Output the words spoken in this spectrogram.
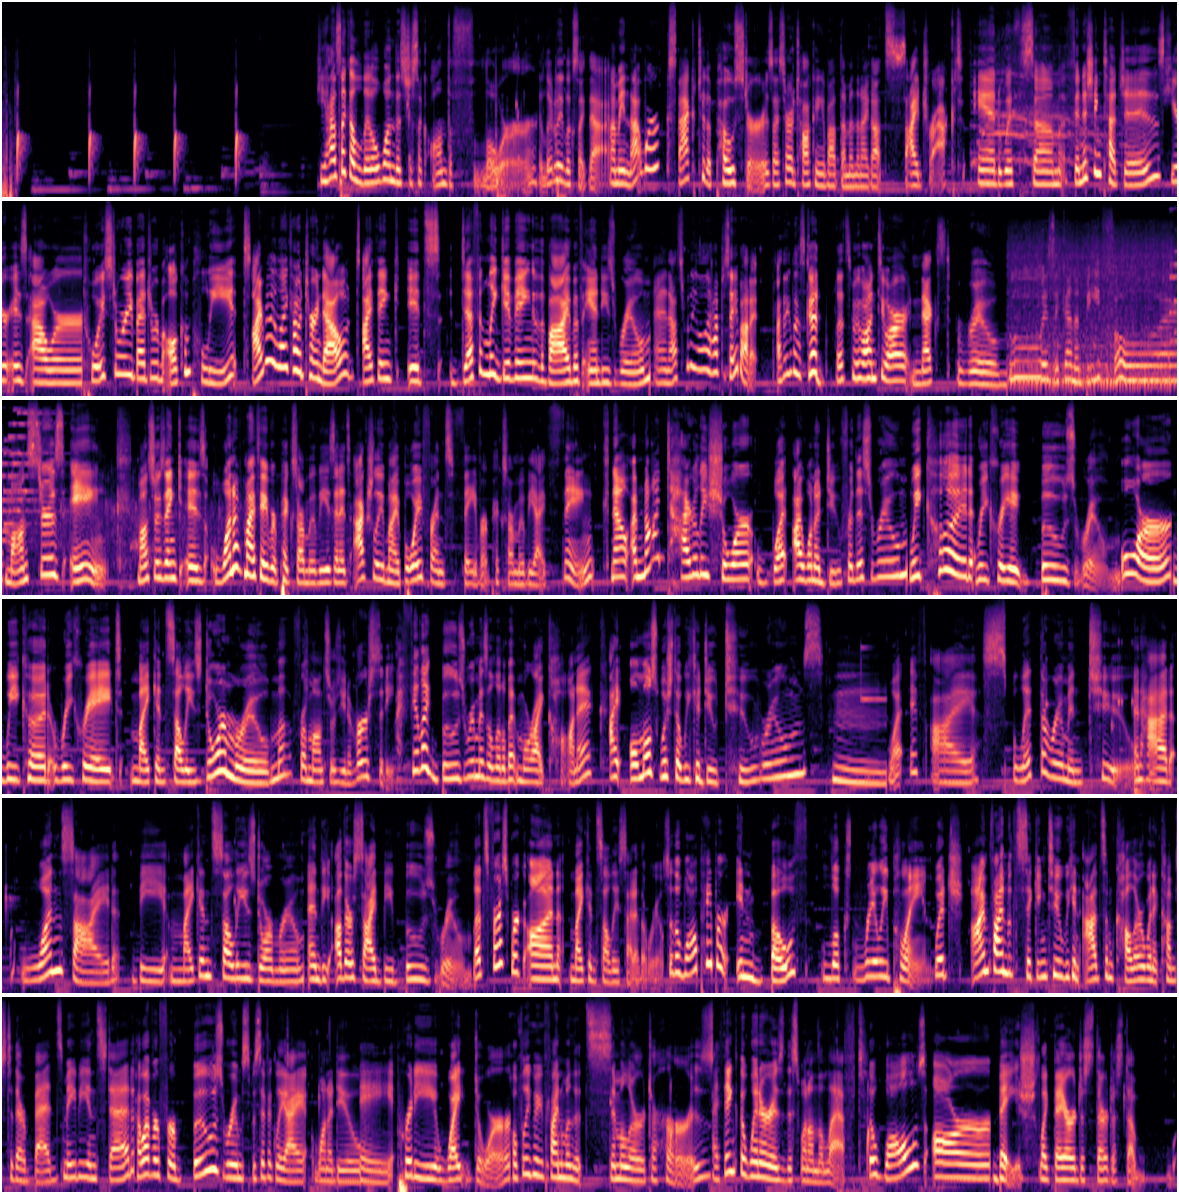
He has like a little one that's just like on the floor. It literally looks like that. I mean, that works. Back to the posters. I started talking about them and then I got sidetracked. And with some finishing touches, here is our Toy Story bedroom all complete. I really like how it turned out. I think it's definitely giving the vibe of Andy's room. And that's really all I have to say about it. I think looks good. Let's move on to our next room. Who is it gonna be for? Monsters Inc. Monsters Inc. is one of my favorite Pixar movies and it's actually my boyfriend's favorite Pixar movie, I think. Now, I'm not entirely sure what I want to do for this room. We could recreate Boo's room, or we could recreate Mike and Sully's dorm room from Monsters University. I feel like Boo's room is a little bit more iconic. I almost wish that we could do two rooms. Hmm, what if I split the room in two and had one side be Mike and Sully's dorm room and the other side be Boo's room. Let's first work on Mike and Sully's side of the room. So the wallpaper in both looks really plain, which I'm fine with sticking to. We can add some color when it comes to their beds maybe instead. However, for Boo's room specifically, I want to do a pretty white door. Hopefully we can find one that's similar to hers. I think the winner is this one on the left. The walls are beige, like they are just, they're just a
